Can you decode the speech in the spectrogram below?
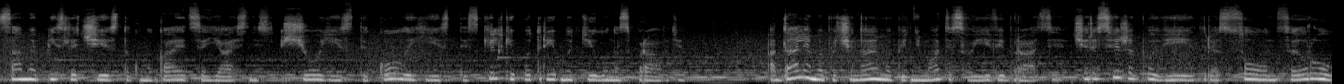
Саме після чисток вмикається ясність, що їсти, коли їсти, скільки потрібно тілу насправді. А далі ми починаємо піднімати свої вібрації через свіже повітря, сонце, рух,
